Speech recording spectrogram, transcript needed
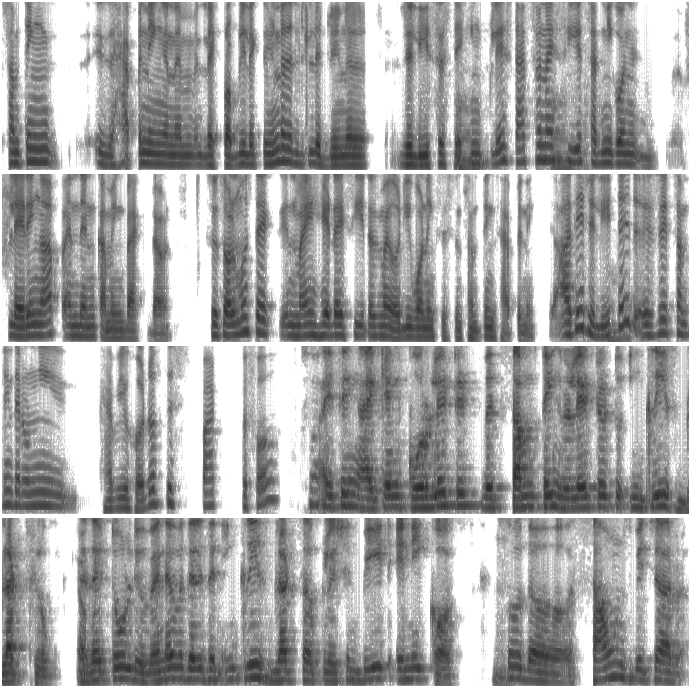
something is happening and I'm like probably like you know the little adrenal release is taking Mm. place, that's when I see Mm. it suddenly going flaring up and then coming back down. So it's almost like in my head, I see it as my early warning system. Something's happening. Are they related? Is it something that only have you heard of this part before? So I think I can correlate it with something related to increased blood flow. As I told you, whenever there is an increased blood circulation, be it any cause, Hmm. so the sounds which are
